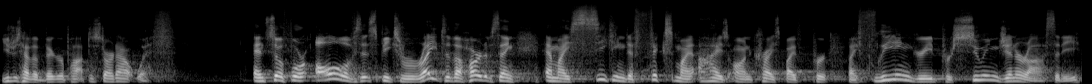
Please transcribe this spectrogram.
You just have a bigger pot to start out with. And so, for all of us, it speaks right to the heart of saying, Am I seeking to fix my eyes on Christ by, per, by fleeing greed, pursuing generosity,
